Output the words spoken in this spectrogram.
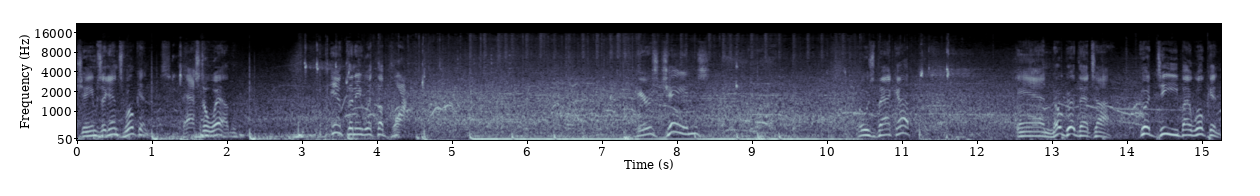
James against Wilkins. Pass to Webb. Anthony with the block. Here's James. Goes back up. And no good that time. Good D by Wilkins.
